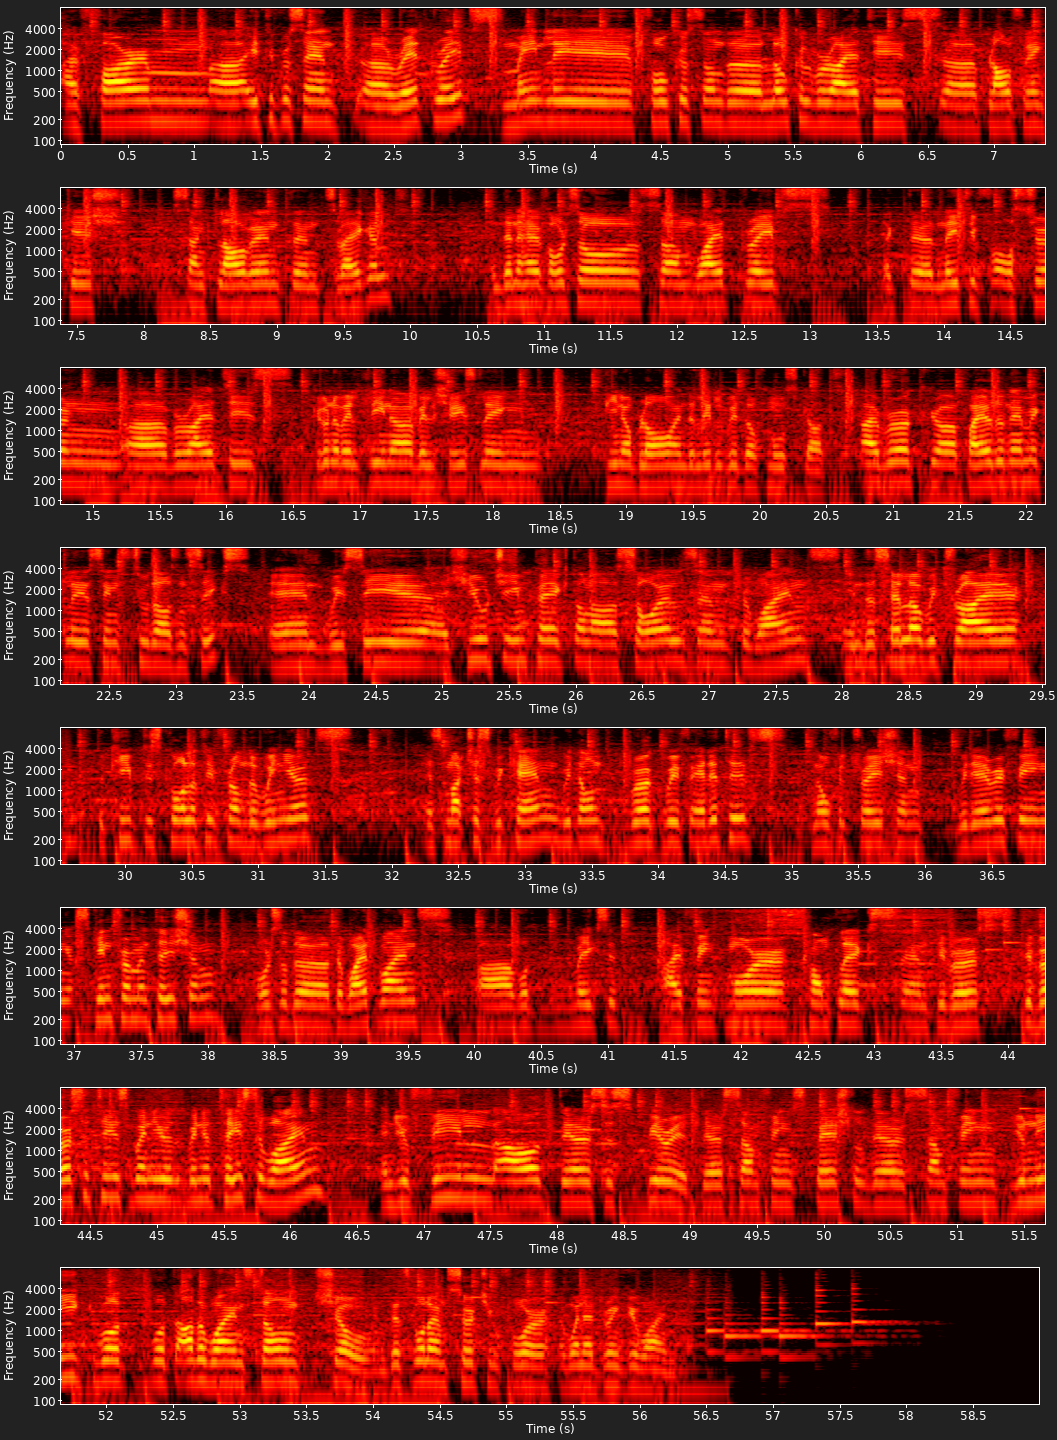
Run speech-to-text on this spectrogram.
I farm 80% uh, uh, red grapes, mainly focused on the local varieties uh, Blaufränkisch, St. Laurent and Zweigelt. And then I have also some white grapes like the native Austrian uh, varieties, Grüner Veltliner, Welsch Riesling, Pinot Blanc and a little bit of Muscat. I work uh, biodynamically since 2006 and we see a huge impact on our soils and the wines. In the cellar we try to keep this quality from the vineyards as much as we can. We don't work with additives, no filtration, with everything skin fermentation. Also the, the white wines, uh, what makes it, I think, more complex and diverse. Diversity is when you, when you taste the wine and you feel out there's a spirit, there's something special, there's something unique what, what other wines don't show. And that's what I'm searching for when I drink a wine.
